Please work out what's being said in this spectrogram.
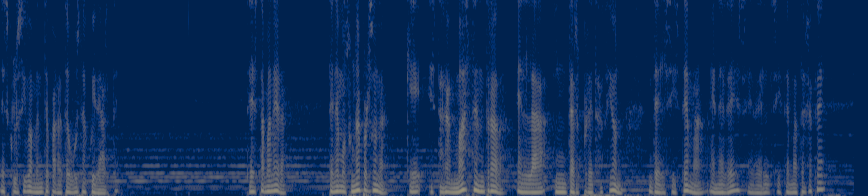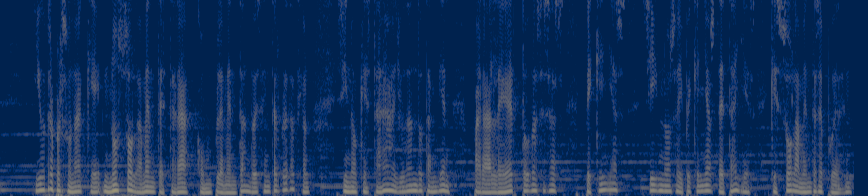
exclusivamente para Te Gusta Cuidarte. De esta manera, tenemos una persona que estará más centrada en la interpretación del sistema NLS, del sistema TGC, y otra persona que no solamente estará complementando esa interpretación, sino que estará ayudando también para leer todas esas pequeñas signos y pequeños detalles que solamente se pueden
